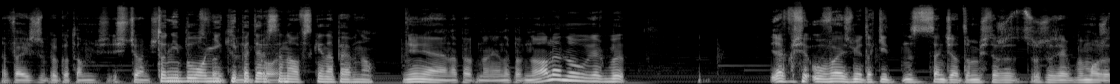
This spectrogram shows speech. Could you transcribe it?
wejść, żeby go tam ściąć. To nie było Niki. Petersenowskie na pewno. Nie, nie, na pewno nie, na pewno, ale no jakby jak się uweźmie taki sędzia, to myślę, że, że jakby może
